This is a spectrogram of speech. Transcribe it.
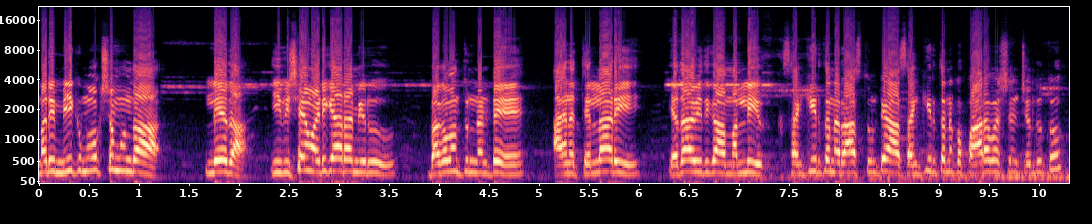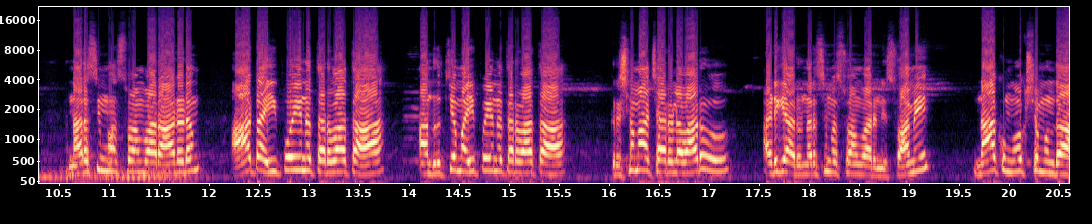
మరి మీకు మోక్షం ఉందా లేదా? ఈ విషయం అడిగారా మీరు? భగవంతుడు అంటే ఆయన తెల్లారి యథావిధిగా మళ్ళీ సంకీర్తన రాస్తుంటే ఆ సంకీర్తనకు పారవశ్యం చెందుతూ నరసింహస్వామి వారు ఆడడం ఆట అయిపోయిన తర్వాత ఆ నృత్యం అయిపోయిన తర్వాత కృష్ణమాచార్యుల వారు అడిగారు నరసింహస్వామి వారిని స్వామి నాకు మోక్షం ఉందా?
